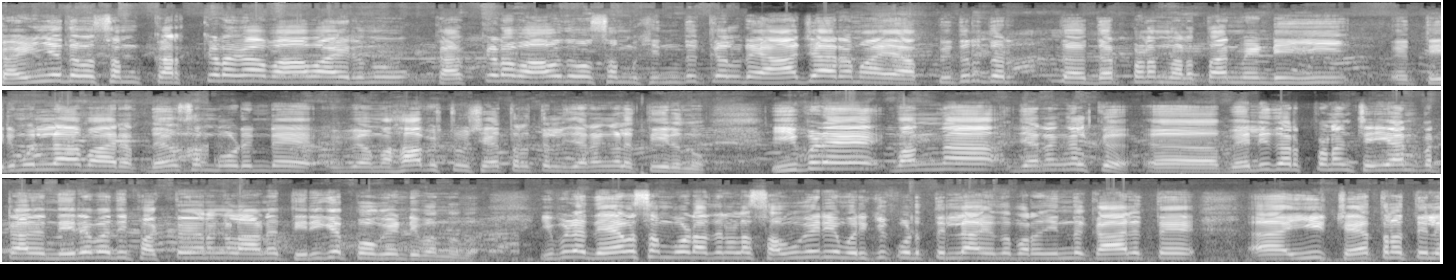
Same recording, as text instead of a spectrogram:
കഴിഞ്ഞ ദിവസം കർക്കിടക വാവായിരുന്നു. കർക്കിടക വാവ് ദിവസം ഹിന്ദുക്കളുടെ ആചാരമായ പിതൃദർ ദർപ്പണം നടത്താൻ വേണ്ടി ഈ തിരുമുല്ലാവാരം ദേവസ്വം ബോർഡിന്റെ മഹാവിഷ്ണു ക്ഷേത്രത്തിൽ ജനങ്ങൾ എത്തിയിരുന്നു. ഇവിടെ വന്ന ജനങ്ങൾക്ക് ബലിതർപ്പണം ചെയ്യാൻ പറ്റാതെ നിരവധി ഭക്തജനങ്ങളാണ് തിരികെ പോകേണ്ടി വന്നത്. ഇവിടെ ദേവസ്വം ബോർഡ് അതിനുള്ള സൗകര്യം ഒരുക്കി കൊടുത്തില്ല എന്ന് പറഞ്ഞ് ഇന്ന് കാലത്തെ ഈ ക്ഷേത്രത്തിൽ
